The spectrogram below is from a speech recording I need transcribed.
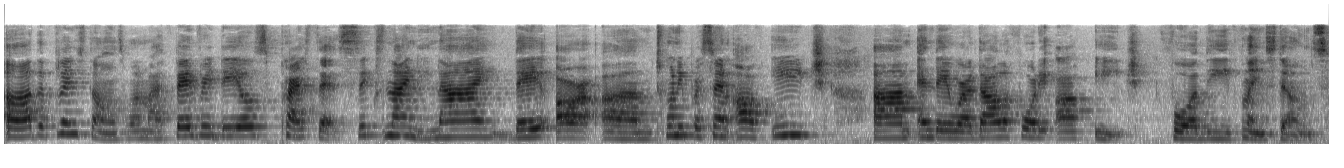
Uh, the Flintstones, one of my favorite deals, priced at $6.99. They are 20% um, off each, um, and they were $1.40 off each for the Flintstones.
